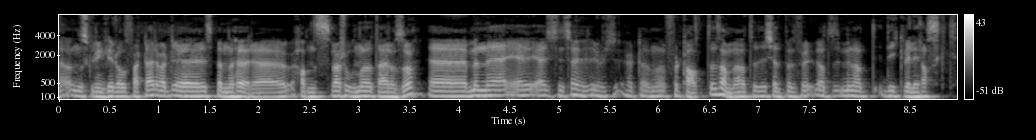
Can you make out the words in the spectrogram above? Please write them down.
ja, nå skulle egentlig Rolf vært der. Det har vært eh, spennende å høre hans versjon av dette her også. Eh, men jeg, jeg, jeg syns jeg hørte han fortalte det samme, at det skjedde på en, at, men at det gikk veldig raskt.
